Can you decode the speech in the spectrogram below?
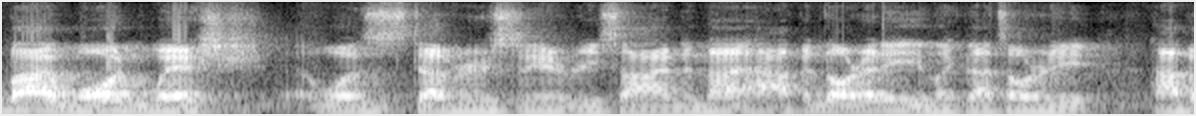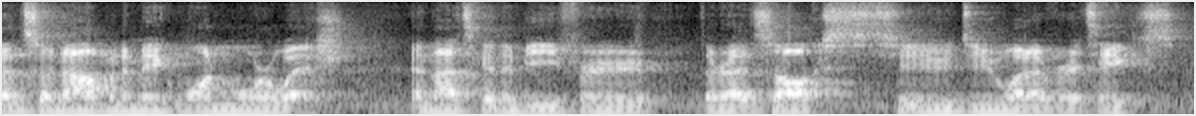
my one wish was Devers to get re-signed, and that happened already, and like that's already happened. So now I'm gonna make one more wish, and that's gonna be for the Red Sox to do whatever it takes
